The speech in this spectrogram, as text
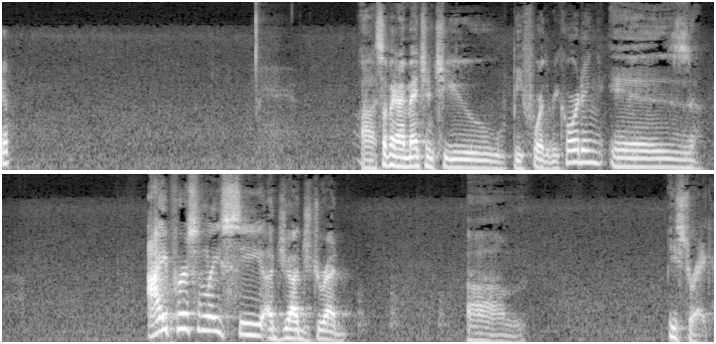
Yep. Uh, something I mentioned to you before the recording is I personally see a Judge Dredd um, Easter egg,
